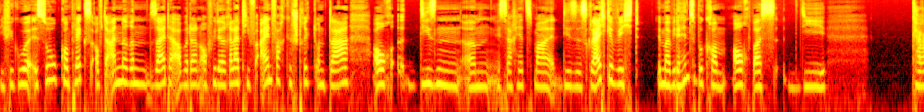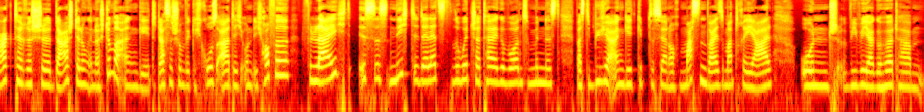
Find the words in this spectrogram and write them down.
Die Figur ist so komplex, auf der anderen Seite aber dann auch wieder relativ einfach gestrickt und da auch diesen, ähm, ich sag jetzt mal, dieses Gleichgewicht immer wieder hinzubekommen, auch was die charakterische Darstellung in der Stimme angeht, das ist schon wirklich großartig und ich hoffe, vielleicht ist es nicht der letzte The Witcher Teil geworden, zumindest was die Bücher angeht, gibt es ja noch massenweise Material und wie wir ja gehört haben,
